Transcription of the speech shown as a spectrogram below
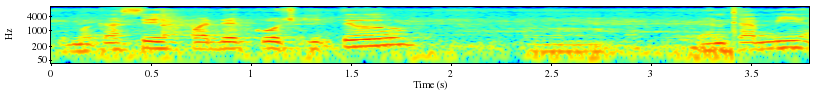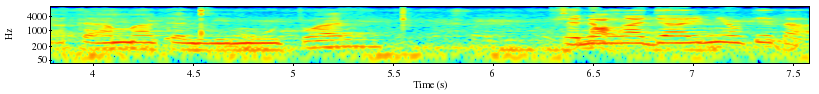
Terima kasih kepada coach kita. Ah, Dan kami akan amalkan ilmu tuan. Macam mana mengajar hari ni okey tak?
